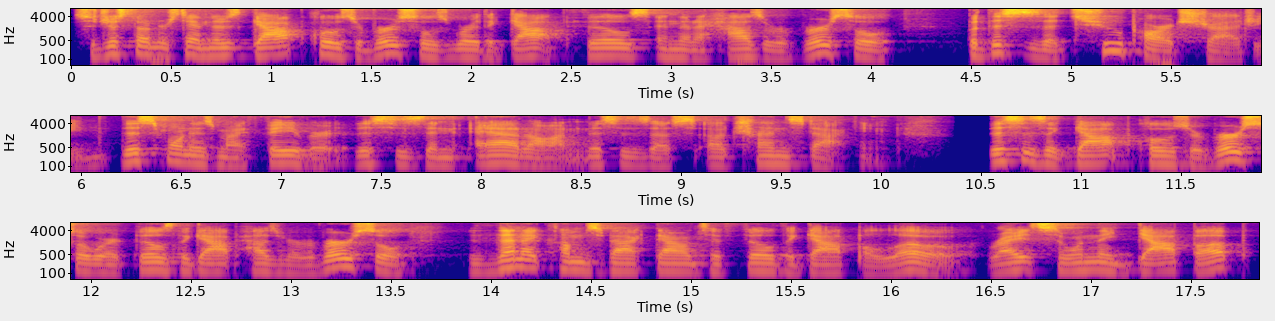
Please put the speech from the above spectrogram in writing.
So just to understand, there's gap close reversals where the gap fills and then it has a reversal. But this is a two-part strategy. This one is my favorite. This is an add-on. This is a, a trend stacking. This is a gap close reversal where it fills the gap, has a reversal. Then it comes back down to fill the gap below, right? So when they gap up,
